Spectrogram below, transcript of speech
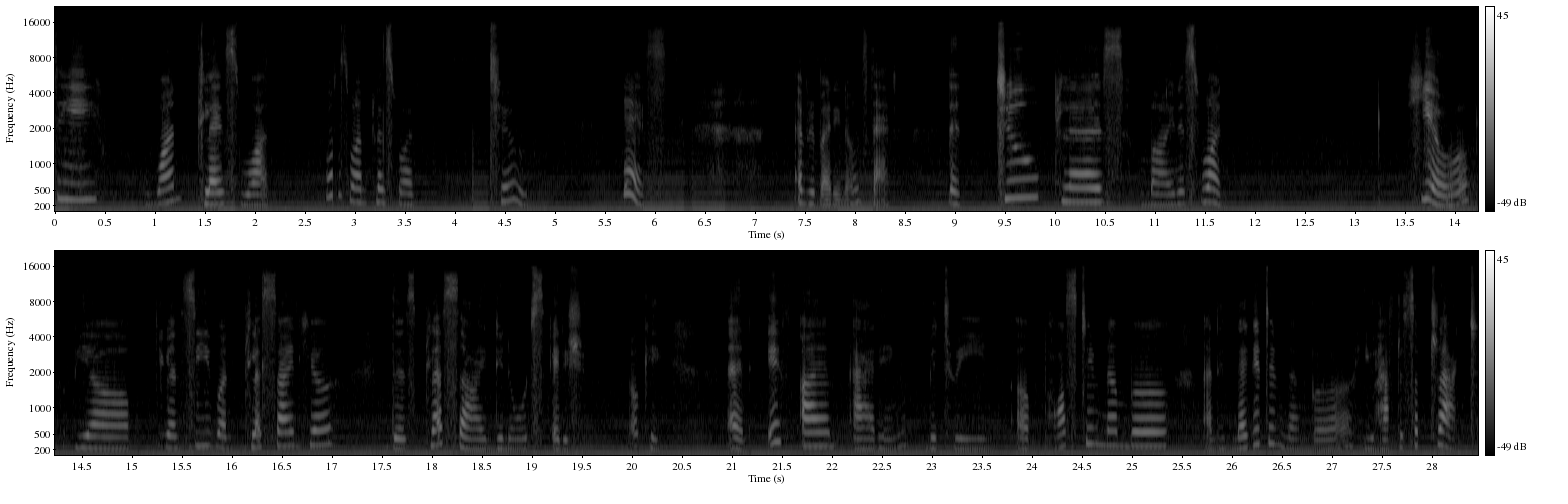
see 1 plus 1. What is 1 plus 1? 2. Yes, everybody knows that. Then 2 plus minus 1. Here we are, you can see one plus sign here. This plus sign denotes addition. Okay, and if I am adding between a positive number and a negative number, you have to subtract.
